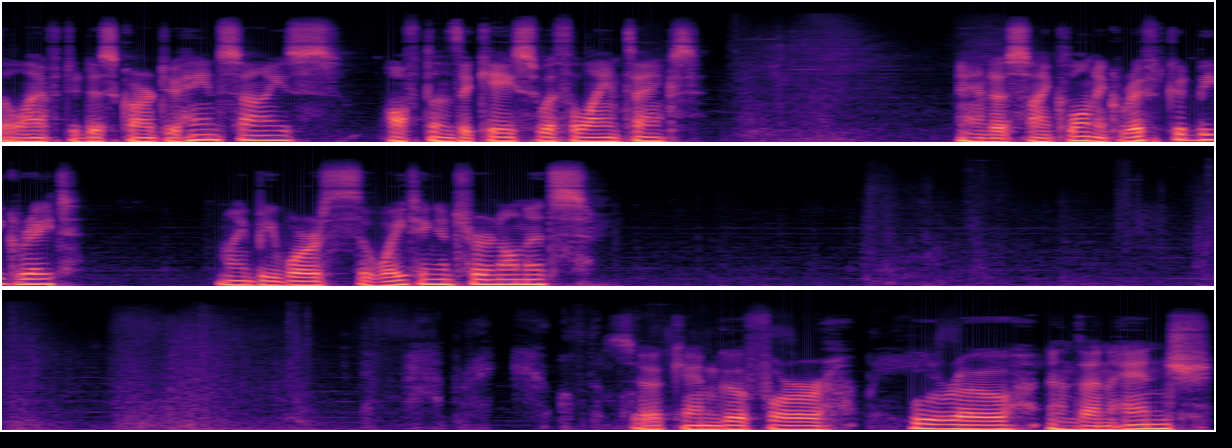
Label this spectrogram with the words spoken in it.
They'll have to discard to hand size, often the case with Land Tax. And a Cyclonic Rift could be great. Might be worth waiting a turn on it. So I can go for Uro and then Henge.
